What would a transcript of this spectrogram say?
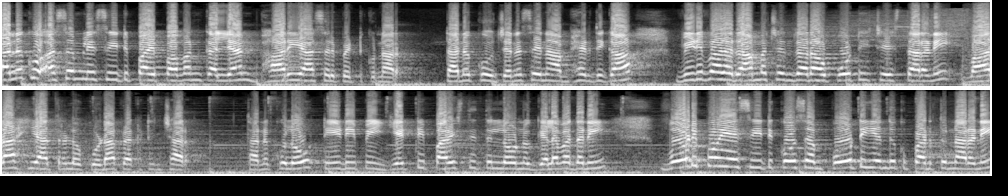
తనకు అసెంబ్లీ సీటుపై పవన్ కళ్యాణ్ భారీ ఆశలు పెట్టుకున్నారు. తనకు జనసేన అభ్యర్థిగా విడివాడ రామచంద్రరావు పోటీ చేస్తారని వారాహి యాత్రలో కూడా ప్రకటించారు. తణుకులో టీడీపీ ఎట్టి పరిస్థితుల్లోనూ గెలవదని ఓడిపోయే సీటు కోసం పోటీ ఎందుకు పడుతున్నారని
